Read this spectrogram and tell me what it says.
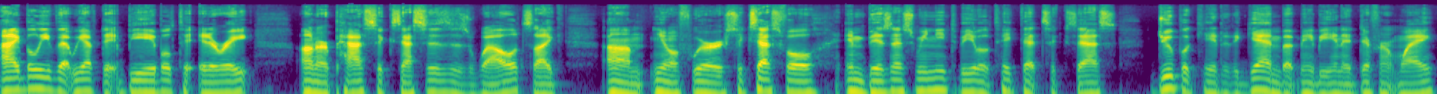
I believe that we have to be able to iterate on our past successes as well. It's like, um, you know, if we're successful in business, we need to be able to take that success, duplicate it again, but maybe in a different way.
